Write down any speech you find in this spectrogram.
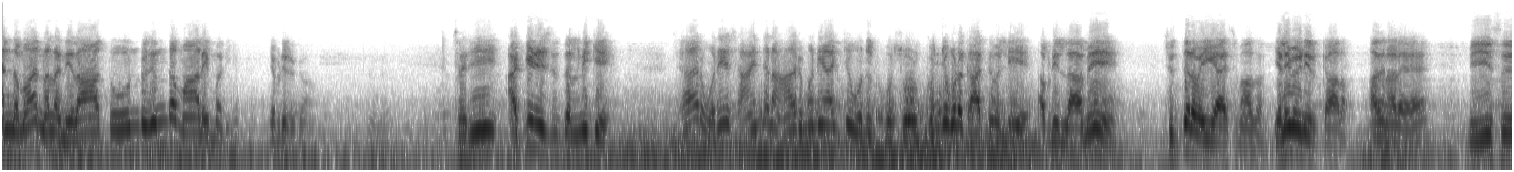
அந்த மாதிரி நல்ல நிலா தோன்றுகின்ற மாலை மதியம். எப்படி இருக்கும்? சரி அக்னி நட்சத்திரம் இன்னைக்கு சார் ஒரே சாயந்தரம் ஆறு மணி ஆச்சு ஒரு கொஞ்சம் கூட காத்து வரலையே. அப்படி இல்லாம சித்திர வைகாசி மாதம் இளவேநீர் காலம். அதனால வீசு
